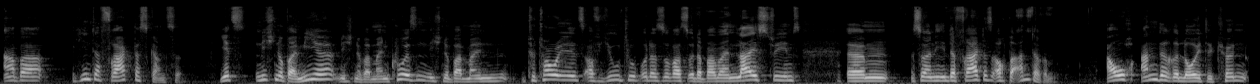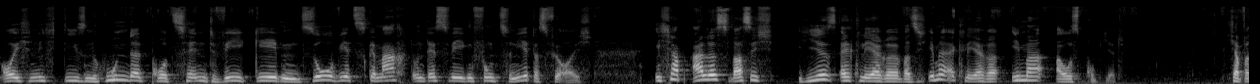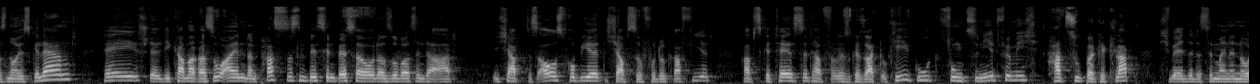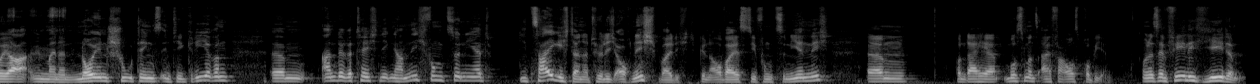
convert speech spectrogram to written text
aber hinterfragt das Ganze. Jetzt nicht nur bei mir, nicht nur bei meinen Kursen, nicht nur bei meinen Tutorials auf YouTube oder sowas oder bei meinen Livestreams, ähm, sondern hinterfragt es auch bei anderen. Auch andere Leute können euch nicht diesen 100% Weg geben. So wird es gemacht und deswegen funktioniert das für euch. Ich habe alles, was ich hier erkläre, was ich immer erkläre, immer ausprobiert. Ich habe was Neues gelernt. Hey, stell die Kamera so ein, dann passt es ein bisschen besser oder sowas in der Art. Ich habe das ausprobiert, ich habe es so fotografiert, habe es getestet, habe gesagt, okay, gut, funktioniert für mich, hat super geklappt. Ich werde das in meine, neue, in meine neuen Shootings integrieren. Ähm, andere Techniken haben nicht funktioniert. Die zeige ich dann natürlich auch nicht, weil ich genau weiß, die funktionieren nicht. Ähm, von daher muss man es einfach ausprobieren. Und das empfehle ich jedem.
